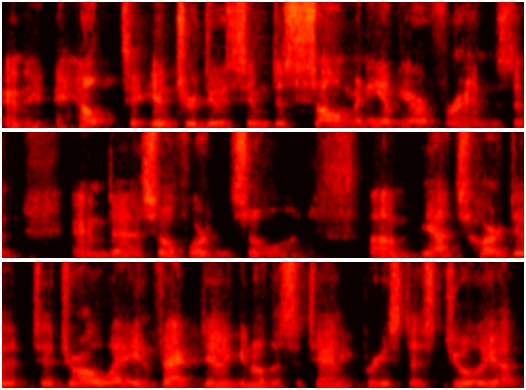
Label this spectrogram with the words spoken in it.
and help to introduce him to so many of your friends and and uh, so forth and so on. Um, yeah, it's hard to, to draw away. In fact, uh, you know, the satanic priestess Julia,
